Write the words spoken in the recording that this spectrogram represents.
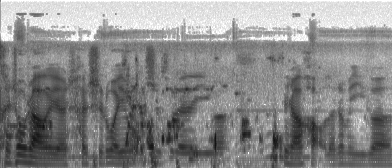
很受伤，也很失落，因为我们失去了一个非常好的这么一个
